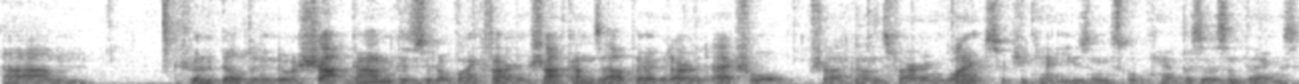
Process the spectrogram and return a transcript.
um, if you want to build it into a shotgun, because you know blank firing shotguns out there that aren't actual shotguns firing blanks, which you can't use in school campuses and things.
